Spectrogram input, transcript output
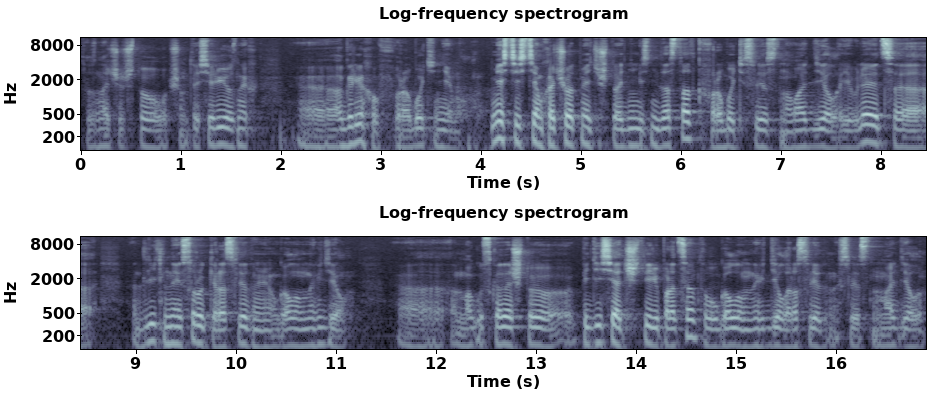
Это значит, что, в общем-то, серьезных э, огрехов в работе не было. Вместе с тем хочу отметить, что одним из недостатков в работе следственного отдела является длительные сроки расследования уголовных дел. Э, могу сказать, что 54% уголовных дел, расследованных следственным отделом,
